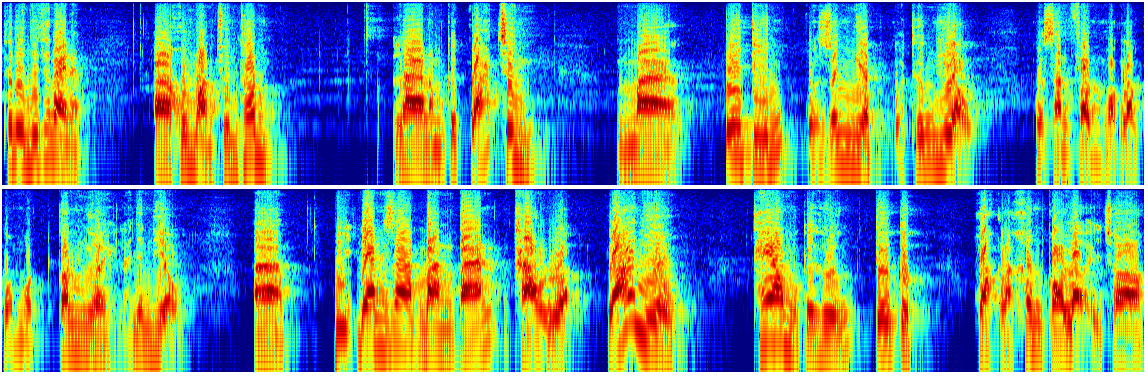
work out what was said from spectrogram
thế thì như thế này này. À, khủng hoảng truyền thông là là một cái quá trình mà uy tín của doanh nghiệp của thương hiệu của sản phẩm hoặc là của một con người là nhân hiệu à, bị đem ra bàn tán thảo luận quá nhiều theo một cái hướng tiêu cực hoặc là không có lợi cho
